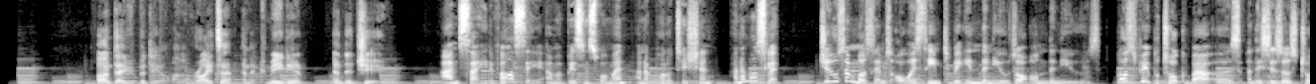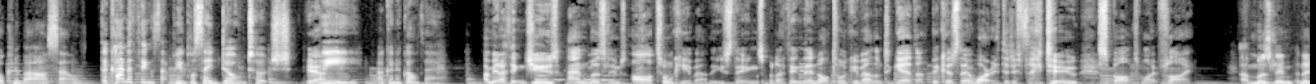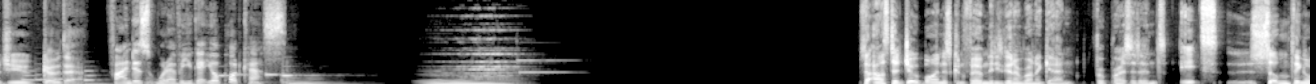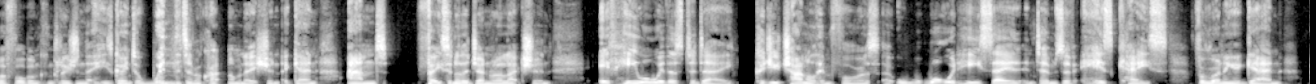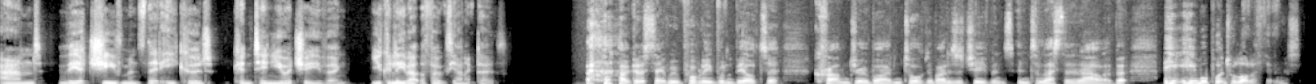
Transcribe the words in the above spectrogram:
I'm David Baddiel. I'm a writer and a comedian and a Jew. I'm Sayeeda Warsi. I'm a businesswoman and a politician and a Muslim. Jews and Muslims always seem to be in the news or on the news. Lots of people talk about us, and this is us talking about ourselves. The kind of things that people say don't touch, yeah. we are going to go there. I mean, I think Jews and Muslims are talking about these things, but I think they're not talking about them together because they're worried that if they do, sparks might fly. A Muslim and a Jew go there. Find us wherever you get your podcasts. So, Alistair, Joe Biden has confirmed that he's going to run again for president. It's something of a foregone conclusion that he's going to win the Democrat nomination again and face another general election. If he were with us today, could you channel him for us? Uh, what would he say in terms of his case for running again and the achievements that he could continue achieving? You could leave out the folksy anecdotes. I'm going to say we probably wouldn't be able to cram Joe Biden talking about his achievements into less than an hour, but he, he will point to a lot of things,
